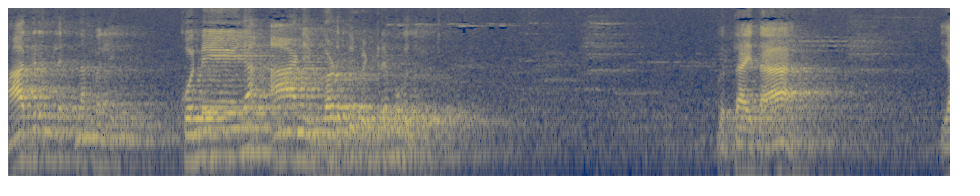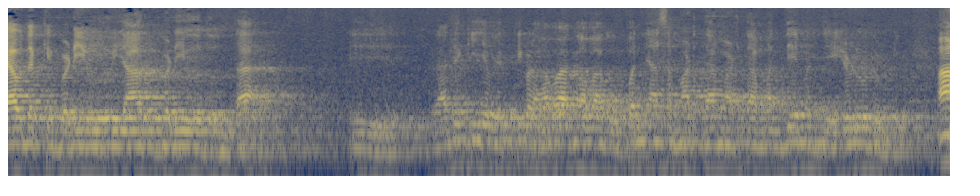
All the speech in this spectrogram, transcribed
ಆದ್ರಿಂದ ನಮ್ಮಲ್ಲಿ ಕೊನೆಯ ಆಣಿ ಬಡಿದು ಬಿಟ್ಟರೆ ಮುಗಿದು ಗೊತ್ತಾಯ್ತಾ? ಯಾವುದಕ್ಕೆ ಬಡಿಯೋದು ಯಾರು ಬಡಿಯೋದು ಅಂತ ಈ ರಾಜಕೀಯ ವ್ಯಕ್ತಿಗಳು ಆವಾಗ ಆವಾಗ ಉಪನ್ಯಾಸ ಮಾಡ್ತಾ ಮಾಡ್ತಾ ಮಧ್ಯೆ ಮಧ್ಯೆ ಹೇಳುವುದುಂಟು. ಆ,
